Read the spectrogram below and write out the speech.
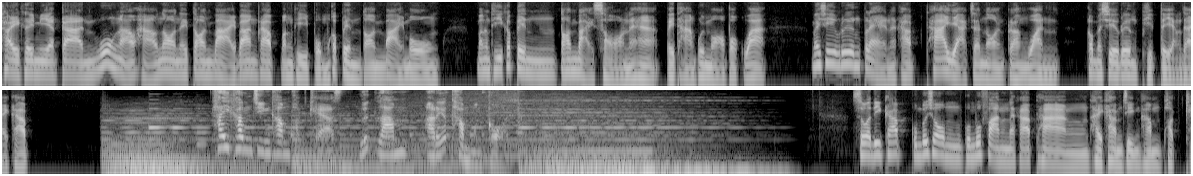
ใครเคยมีอาการง่วงเหงาหาวนอนในตอนบ่ายบ้างครับ บางทีผมก็เป็นตอนบ่ายโมง บางทีก็เป็นตอนบ่ายสองนะฮะ ไปถามคุณหมอบอกว่า ไม่ใช่เรื่องแปลกนะครับ ถ้าอยากจะนอนกลางวัน ก็ไม่ใช่เรื่องผิดแต่อย่างใดครับ ไทยคำจริงคำพอดแคสต์ลึกล้ำอารยธรรมมังกรสวัสดีครับ คุณผู้ชมคุณผู้ฟังนะครับ ทางไทยคำจริงคำพอดแค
